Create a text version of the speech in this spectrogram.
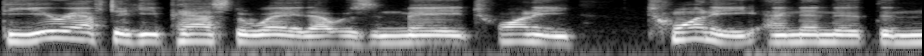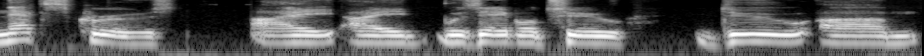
the year after he passed away, that was in May 2020, and then the, the next cruise, I I was able to do. Um,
